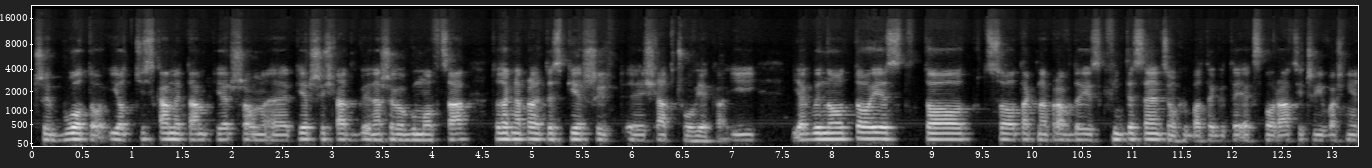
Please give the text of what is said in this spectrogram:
czy błoto i odciskamy tam pierwszą, pierwszy ślad naszego gumowca, to tak naprawdę to jest pierwszy e, ślad człowieka. I jakby no to jest to, co tak naprawdę jest kwintesencją chyba tej, tej eksploracji, czyli właśnie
